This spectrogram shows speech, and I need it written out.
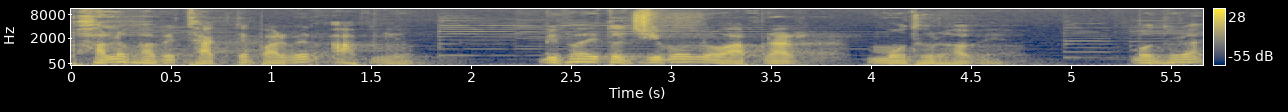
ভালোভাবে থাকতে পারবেন আপনিও। বিবাহিত জীবনও আপনার মধুর হবে। বন্ধুরা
